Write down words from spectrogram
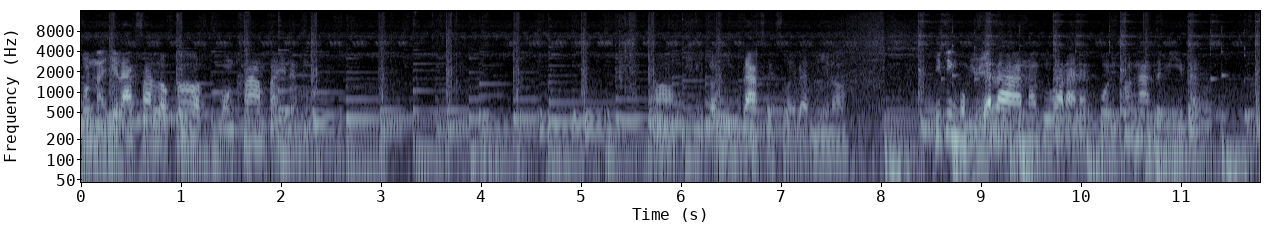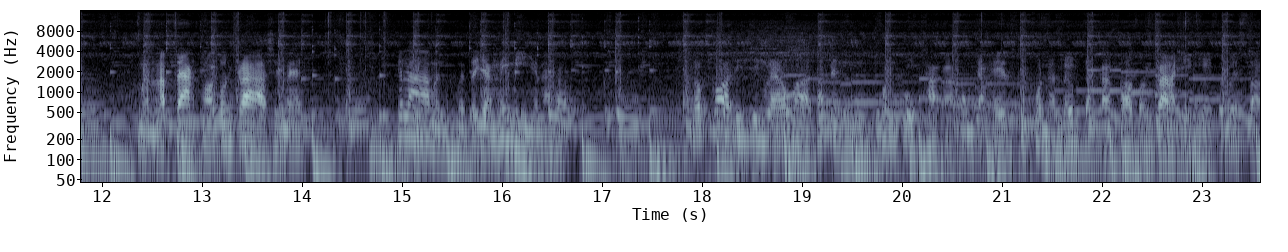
ต้นไหนที่รากสั้นเราก็มองข้ามไปนะฮะ อ๋อต้นรากสวยๆแบบนี้เนาะที่จริงผมอยู่ยะลาเนาะที่ว่าหลายๆคนเขาน่าจะมีแบบ เหมือนรับจ้างเพาะต้นกล้าใช่ไหมยะลาเหมือนเหมือนจะยังไม่มีนะครับ แล้วก็จริงๆแล้วอะถ้าเป็นคนปลูกผักอะผมอยากให้ทุกคนอะเริ่มจากการเพาะต้นกล้าเองเลยซะด้วยซ้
